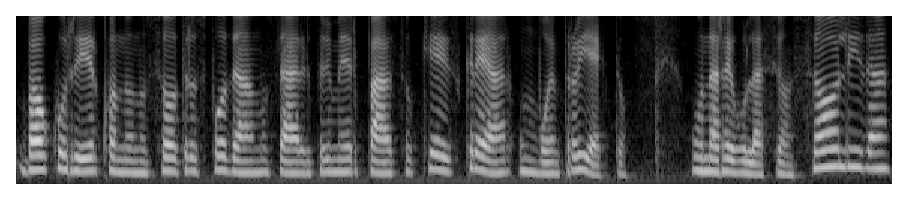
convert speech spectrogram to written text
va a ocurrir cuando nosotros podamos dar el primer paso, que es crear un buen proyecto, una regulación sólida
